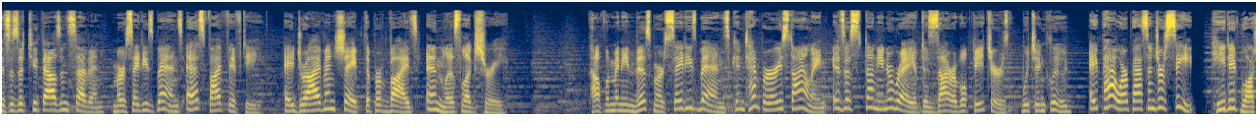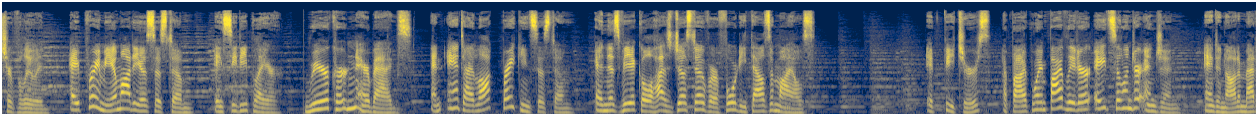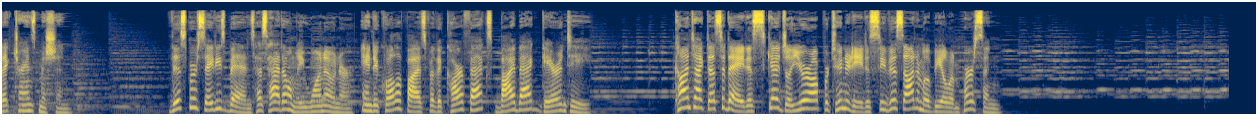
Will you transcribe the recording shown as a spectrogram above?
This is a 2007 Mercedes-Benz S550, a drive and shape that provides endless luxury. Complementing this Mercedes-Benz contemporary styling is a stunning array of desirable features, which include a power passenger seat, heated washer fluid, a premium audio system, a CD player, rear curtain airbags, an anti-lock braking system, and this vehicle has just over 40,000 miles. It features a 5.5-liter eight-cylinder engine and an automatic transmission. This Mercedes-Benz has had only one owner, and it qualifies for the Carfax buyback guarantee. Contact us today to schedule your opportunity to see this automobile in person.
